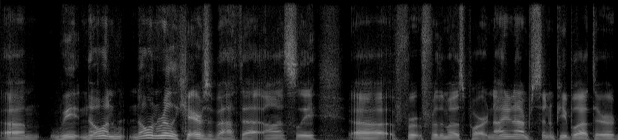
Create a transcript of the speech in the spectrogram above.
um, we, no one, no one really cares about that, honestly, uh, for for the most part. 99% of people out there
